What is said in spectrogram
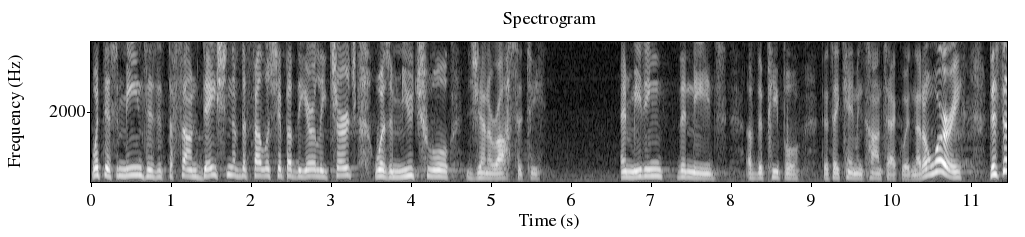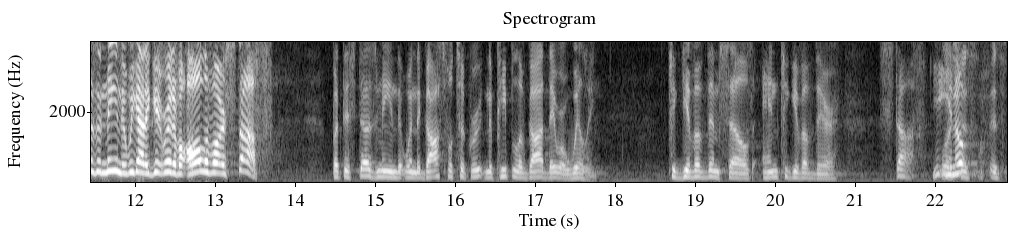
What this means is that the foundation of the fellowship of the early church was a mutual generosity and meeting the needs of the people that they came in contact with. Now, don't worry, this doesn't mean that we got to get rid of all of our stuff. But this does mean that when the gospel took root in the people of God, they were willing. to give of themselves and to give of their stuff. You, Well, you know, it's just, it's,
